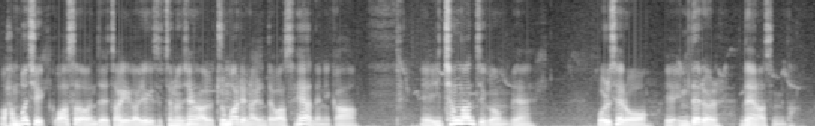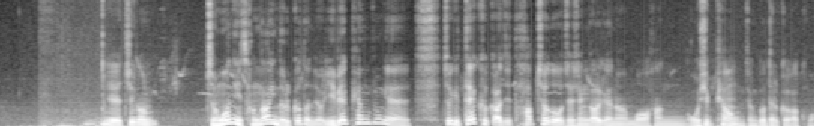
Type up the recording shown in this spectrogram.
어, 한 번씩 와서 이제 자기가 여기서 전원생활 주말이나 이런 데 와서 해야 되니까 예, 2층만 지금 예, 월세로 예, 임대를 내놨습니다. 예, 지금 정원이 상당히 넓거든요. 200평 중에 저기 데크까지 다 합쳐도 제 생각에는 뭐 한 50평 정도 될 것 같고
